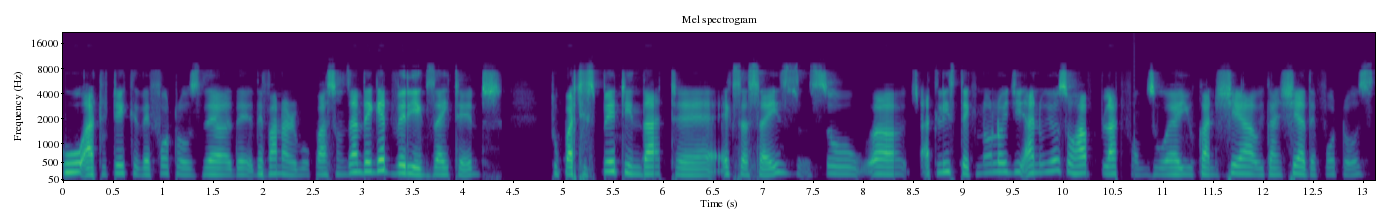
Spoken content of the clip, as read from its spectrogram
who are to take the photos the, the, the vulnerable persons and they get very excited to participate in that uh, exercise. So uh, at least technology and we also have platforms where you can share we can share the photos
